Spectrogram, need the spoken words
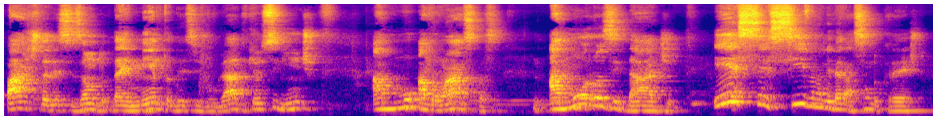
parte da decisão, da emenda desse julgado, que é o seguinte, abram aspas, a morosidade excessiva na liberação do crédito,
